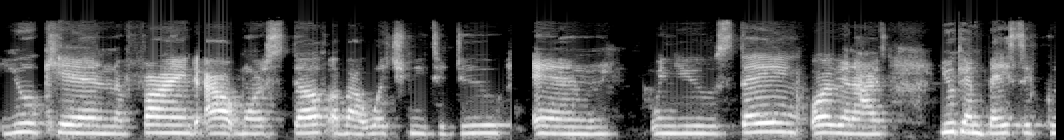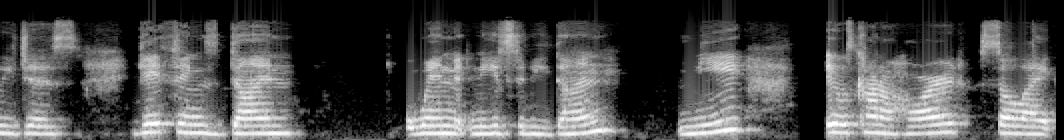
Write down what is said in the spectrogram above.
you can find out more stuff about what you need to do. And when you stay organized you can basically just get things done when it needs to be done. Me it was kind of hard so like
